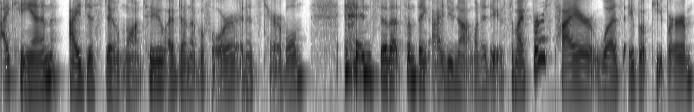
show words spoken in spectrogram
I can, I just don't want to. I've done it before and it's terrible. And so that's something I do not want to do. So my first hire was a bookkeeper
